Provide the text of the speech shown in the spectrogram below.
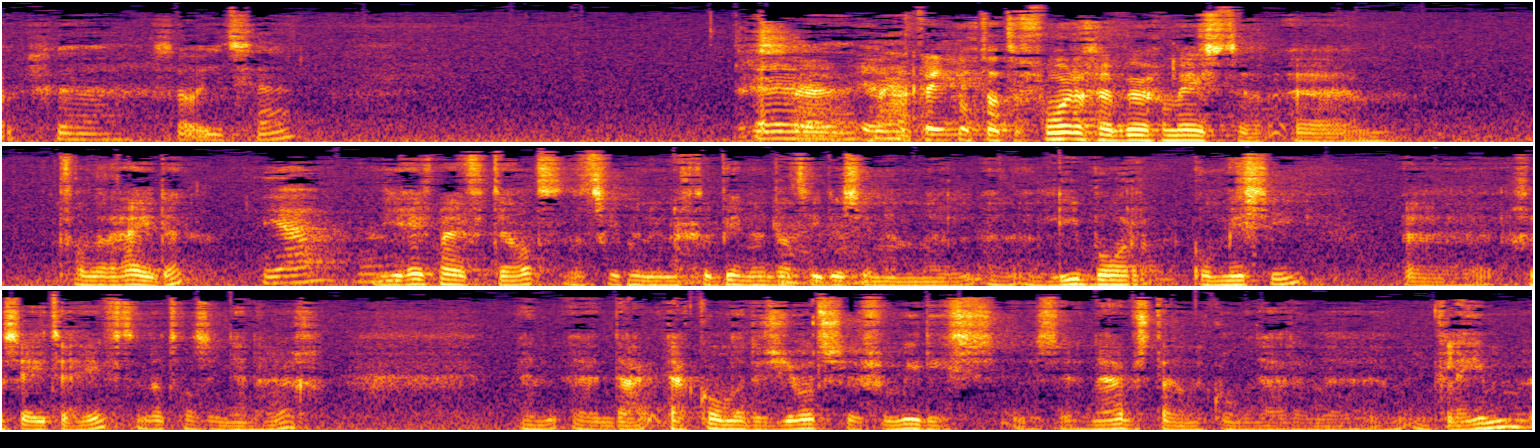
ook zoiets hè. Dus, uh, ja, ja. Ik weet nog dat de vorige burgemeester uh, van der Heijden, ja, ja. die heeft mij verteld, dat schiet me nu nog te binnen, dat hij dus in een, een, een Libor-commissie uh, gezeten heeft. En dat was in Den Haag. En daar, daar konden dus Joodse families, dus nabestaanden konden daar een, een claim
